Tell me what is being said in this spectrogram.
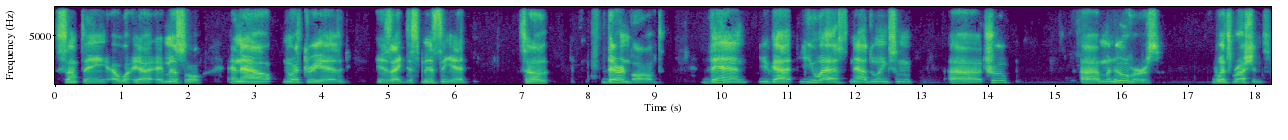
something a, a missile, and now North Korea is like dismissing it. So they're involved. Then you've got U.S. now doing some uh, troop uh, maneuvers with Russians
